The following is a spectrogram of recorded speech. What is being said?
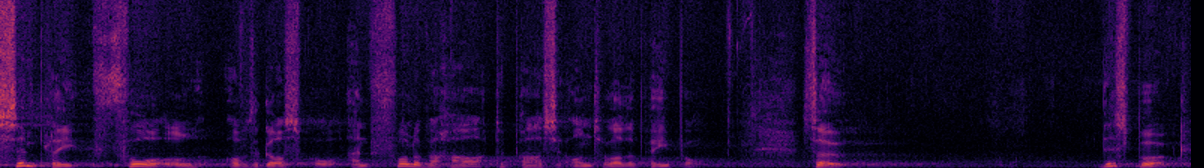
simply full of the gospel and full of a heart to pass it on to other people. So, this book,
